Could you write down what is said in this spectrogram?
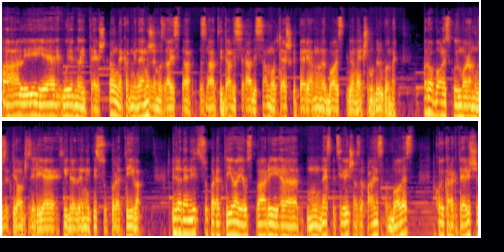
ali je ujedno i teška. Nekad mi ne možemo zaista znati da li se radi samo o teškoj perianulne bolesti ili nečemu drugome. Prva bolest koju moramo uzeti u obzir je hidradenitis supurativa. Hidradenitis supurativa je u stvari e, nespecifična zapaljinska bolest koju karakteriše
